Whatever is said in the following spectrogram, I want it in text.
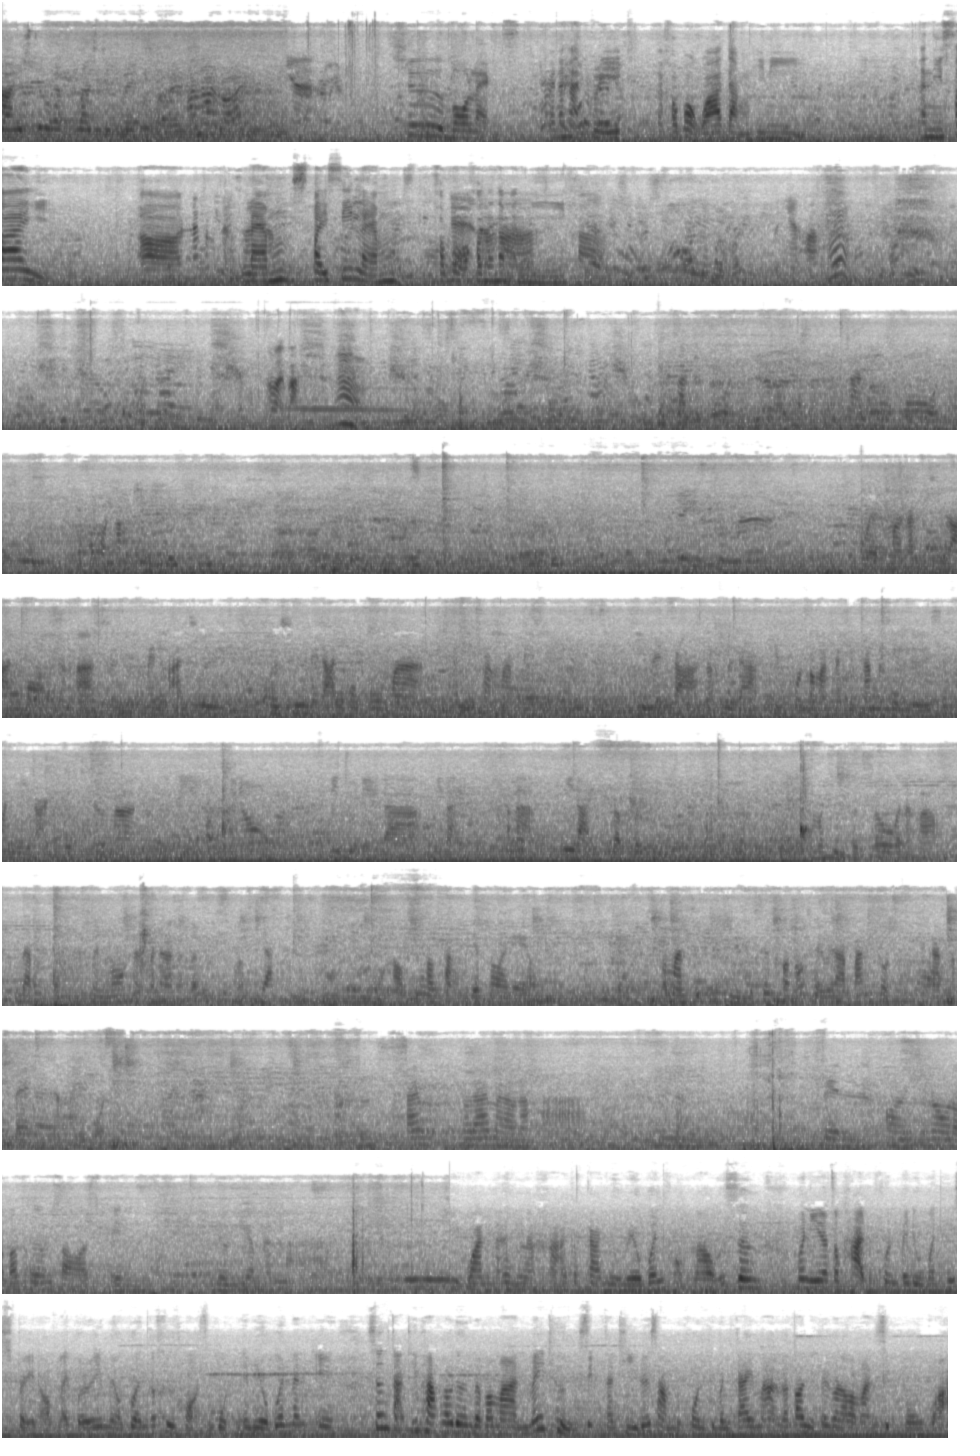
have made, they still have plastic meat, so เนี่ยชื่อโบเล็กเป็นอาหารกรีก แต่เขาบอกว่าดังที่นี่ อันนี้ไส้อ่าน่าจะมีหลายไส้นะแลมสไปซี่แลมเขาบอกว่าเขาแนะนำอันนี้ค่ะเป็นไงคะอืมอร่อยปะอืมทานทุกคนทานโลโก้เขาทำเองแวะมากันที่ร้านมอสนะคะ ซึ่งเป็นร้านที่มีชื่อในด้านโกโก้มาก อันนี้สั่งมาเป็นอีเวนต์ดาร์ก็คือดาร์เข้มข้นประมาณ 85%เลย ซึ่งมันมีหลายเทคเจอร์มาก มีออริจินอล มีจูเนียร์ดาร์มีหลายขนาด มีหลายแบบเปอร์เซ็นต์เลยนะคะ มากินเพรสโซกันนะคะ แบบเหมือนมองหามานานแล้วก็อยากกินเมนูของเขาที่เราสั่งมาเรียบร้อยแล้ว ประมาณ10นาทีซึ่งเขาต้องใช้เวลาปั้นสดในการทำแป้งอย่างนี้ยนะคะทุกคนได้เราได้มาแล้วนะคะนี่เป็นออริจินอลแล้วก็เพิ่มซอสเป็นเบลเยียมนะคะ วันหนึงนะคะ กับการอยู่เมลเบิร์นของเรา ซึ่งวันนี้เราจะพาทุกคนไปดูกันที่ Strait of Library Melbourne ก็คือหอสมุดในเมลเบิร์นนั่นเอง ซึ่งจากที่พักเราเดินไปประมาณไม่ถึง 10 นาทีด้วยซ้ำทุกคนคือมันใกล้มาก แล้วตอนนี้เป็นเวลาประมาณ 10โมงกว่า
